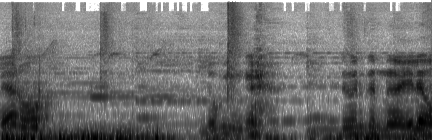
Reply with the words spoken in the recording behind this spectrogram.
แกก็ไปวิ่งแล้วเนอะจะวิ่งเดินก็เหนื่อยแล้ว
